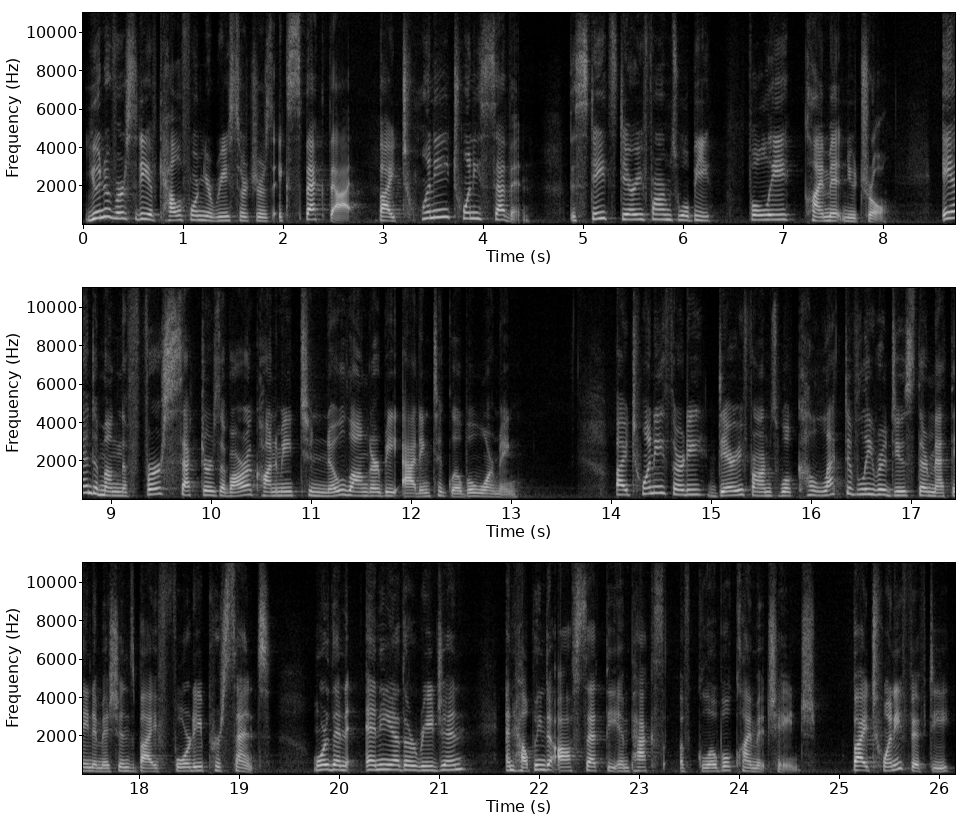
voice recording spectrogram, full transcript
University of California researchers expect that by 2027, the state's dairy farms will be fully climate neutral and among the first sectors of our economy to no longer be adding to global warming. By 2030, dairy farms will collectively reduce their methane emissions by 40%, more than any other region, and helping to offset the impacts of global climate change. By 2050,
